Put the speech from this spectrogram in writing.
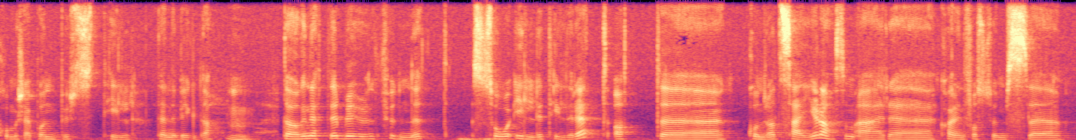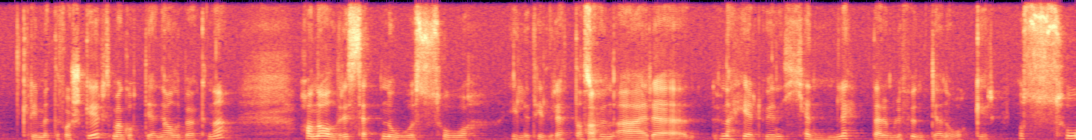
kommer seg på en buss til denne bygda. Mm. Dagen etter blir hun funnet så ille tilrett at uh, Konrad Seier, da, som er uh, Karin Fossums uh, krimetterforsker, som har gått igjen i alle bøkene, han har aldri sett noe så ille tilrett. Altså, hun, er, eh, hun er helt ugjenkjennelig der hun ble funnet i en åker. Og så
